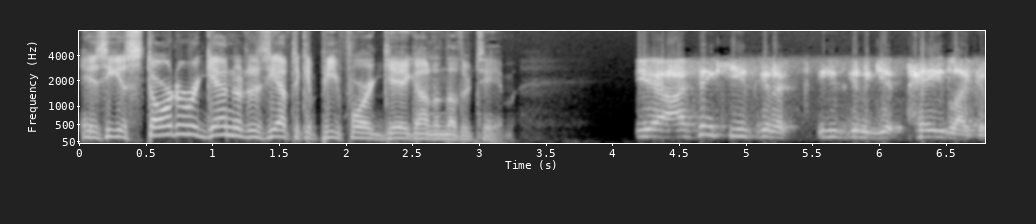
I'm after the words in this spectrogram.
Is he a starter again, or does he have to compete for a gig on another team? Yeah, I think he's gonna he's gonna get paid like a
